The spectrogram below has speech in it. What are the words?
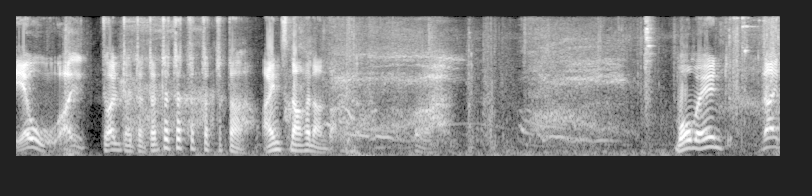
Jo, Alter, Alter, Alter, Alter, Alter, Eins nacheinander. Moment. Nein.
